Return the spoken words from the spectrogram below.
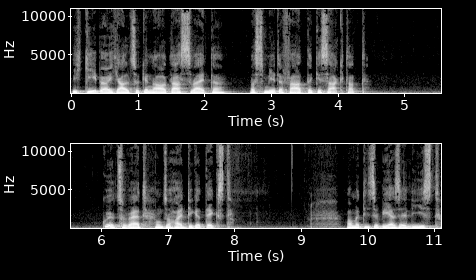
Ich gebe euch also genau das weiter, was mir der Vater gesagt hat. Gut, soweit unser heutiger Text. Wenn man diese Verse liest,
